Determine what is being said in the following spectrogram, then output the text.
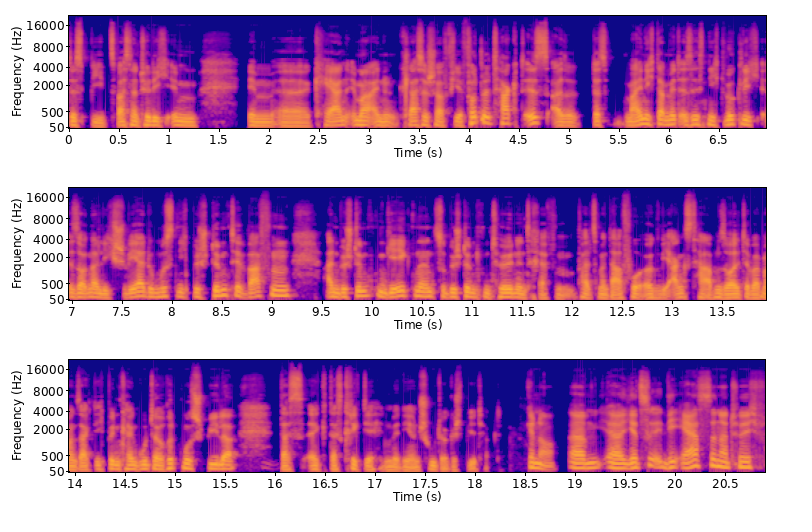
des Beats, was natürlich im, im äh, Kern immer ein klassischer Viervierteltakt ist. Also das meine ich damit, es ist nicht wirklich sonderlich schwer. Du musst nicht bestimmte Waffen an bestimmten Gegnern zu bestimmten Tönen treffen, falls man davor irgendwie Angst haben sollte, weil man sagt, ich bin kein guter Rhythmusspieler. Das, äh, das kriegt ihr hin, wenn ihr einen Shooter gespielt habt. Genau. Ähm, äh, jetzt die erste natürlich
